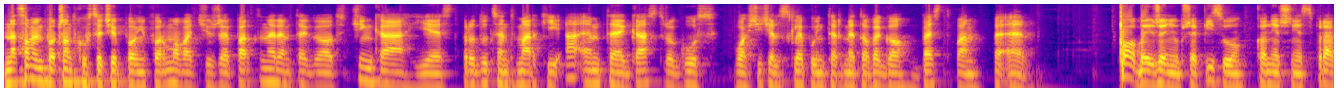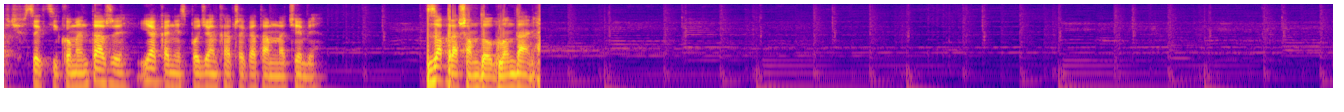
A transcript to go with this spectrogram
Na samym początku chcę Cię poinformować, że partnerem tego odcinka jest producent marki AMT Gastrogus, właściciel sklepu internetowego bestpan.pl. Po obejrzeniu przepisu koniecznie sprawdź w sekcji komentarzy, jaka niespodzianka czeka tam na Ciebie. Zapraszam do oglądania.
